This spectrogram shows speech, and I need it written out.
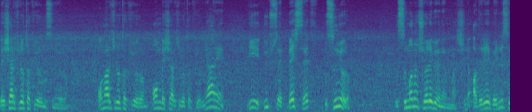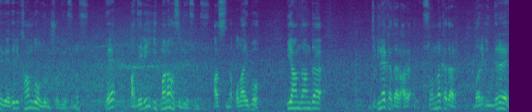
Beşer kilo takıyorum ısınıyorum. Onar kilo takıyorum. 15'er kilo takıyorum. Yani bir 3 set, 5 set ısınıyorum. Isınmanın şöyle bir önemi var. Şimdi adeleye belli seviyede bir kan doldurmuş oluyorsunuz ve adeleyi idmana hazırlıyorsunuz. Aslında olay bu. Bir yandan da dibine kadar, sonuna kadar barı indirerek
